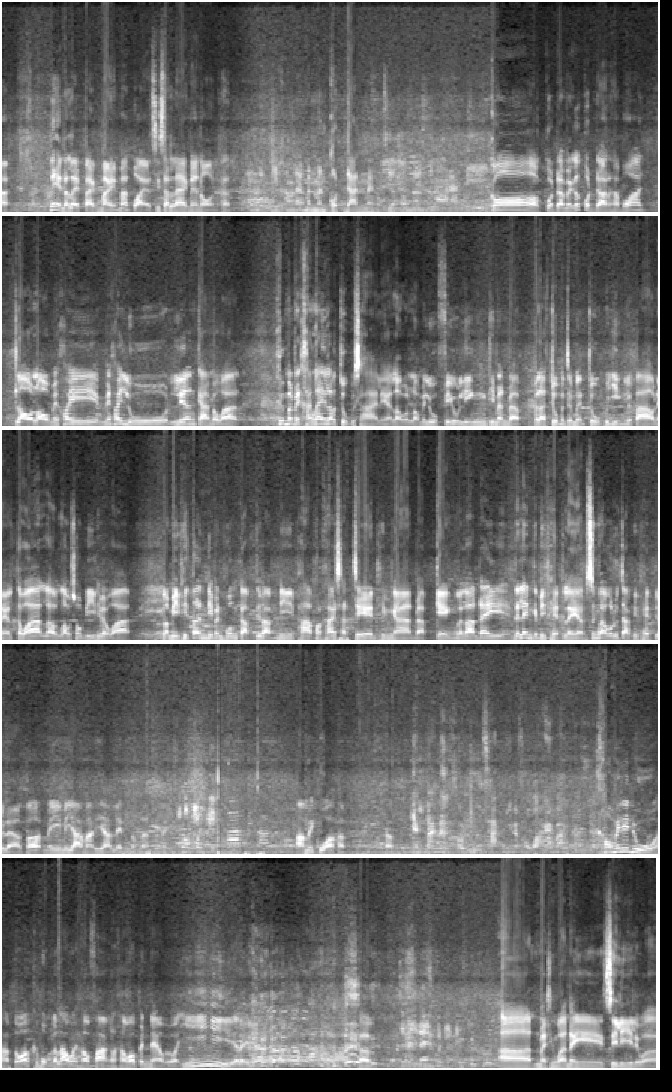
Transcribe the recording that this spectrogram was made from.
ได้เห็นอะไรแปลกใหม่มากกว่าซีซั่นแรกแน่นอนครับ มีครั้งแรกมันมันกดดันไหมครับที่จะต้องเล่นขนาดนี้ก็กดดันไหมก็กดดันครับเพราะว่าเราเราไม่ค่อยไม่ค่อยรู้เรื่องการแบบว่า คือมันเป็นครั้งแรกที่เราจูบผู้ชายเลยนะเราเราไม่รู้ฟีลลิ่งที่มันแบบเวลาจูบมันจะเหมือนจูบผู้หญิงหรือเปล่าเนี่ยแต่ว่าเราเราโชคดีที่แบบว่า เรามีพี่เติ้ลที่เป็นพ่วงกับที่แบบมีภาพค่อนข้างชัดเจนทีมงานแบบเก่ง แล้วก็ได้ได้เล่นกับพี่เพชรเลยครับซึ่งเราก็รู้จักพี่เพชรอยู่แล้ว ก็ไม่ไม่ยากมากที่จะเล่นแบบนั้นอะไรอย่างเงี้ยบางคนติดภาพไหมคะอ่าไม่กลัวครับครับ อย่างบ้านหนึ่งเขาดูฉากนี้แล้วเขาว่าไงบ้างเขาไม่ได้ดูครับ แต่ว่าคือผมก็เล่าให้เขาฟังแล้วเขาก็เป็นแนวแบบว่า อีอะไรอย่างเงี้ยครับ จะมีแรงกว่านี้ไหมอ่าหมายถึงว่าในซีรีส์หรือว่า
